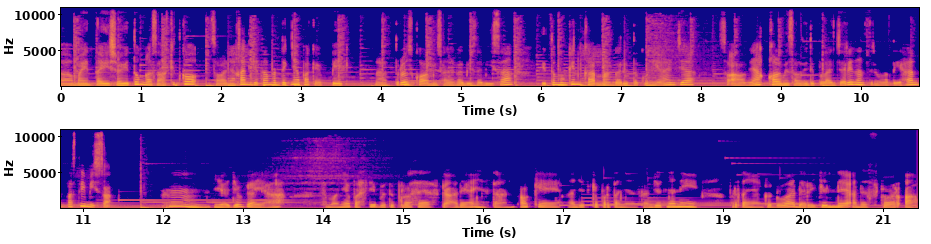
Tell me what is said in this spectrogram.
uh, main Taisho itu nggak sakit kok, soalnya kan kita mentiknya pakai pick. Nah, terus kalau misalnya nggak bisa-bisa, itu mungkin karena nggak ditekuni aja. Soalnya kalau misalnya dipelajari dan sering latihan, pasti bisa. Hmm, iya juga ya. Semuanya pasti butuh proses, gak ada yang instan. Oke, lanjut ke pertanyaan selanjutnya nih. Pertanyaan kedua dari Jende underscore A.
